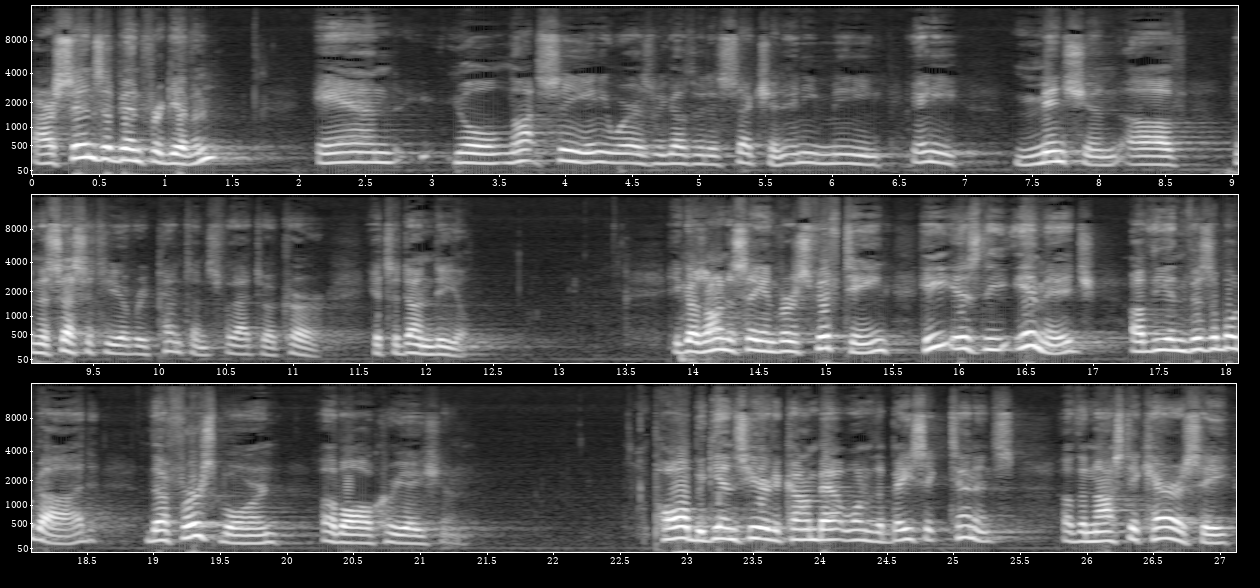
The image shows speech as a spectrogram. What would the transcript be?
Our sins have been forgiven, and you'll not see anywhere as we go through this section any meaning, any mention of the necessity of repentance for that to occur. It's a done deal. He goes on to say in verse 15, He is the image of the invisible God, the firstborn of all creation. Paul begins here to combat one of the basic tenets of the Gnostic heresy,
